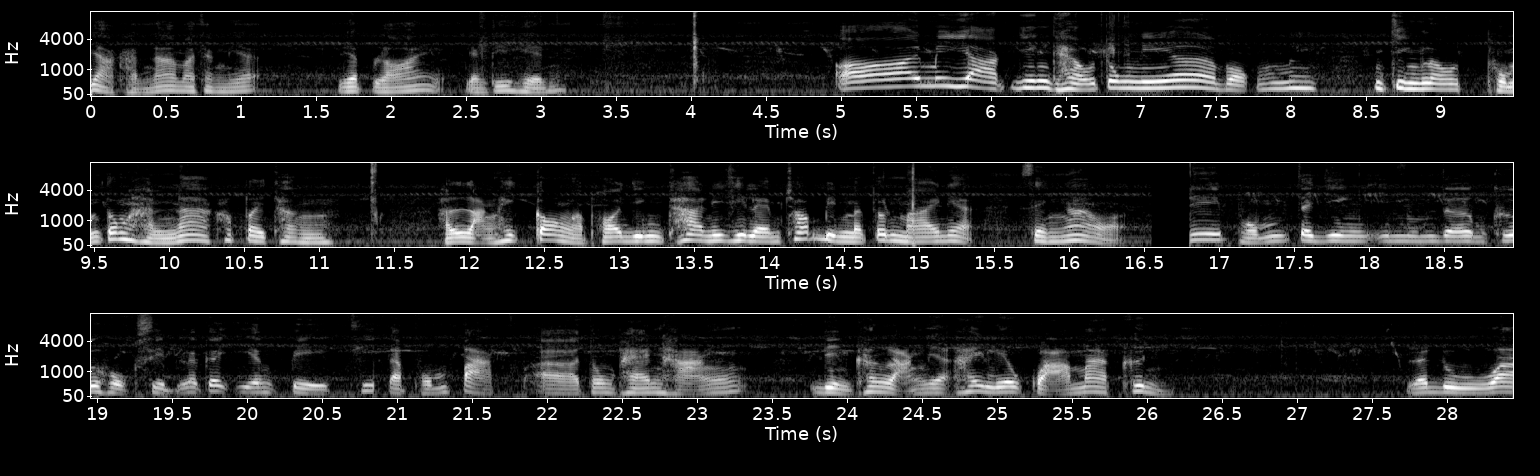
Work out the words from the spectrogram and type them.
อยากหันหน้ามาทางเนี้ย เรียบร้อยอย่างที่เห็นอ้อยไม่อยากยิงแถวตรงเนี้ยบอกไม่จริงเราผมต้องหันหน้าเข้าไปทาง หันหลังให้กล้องอะ พอยิงท่านี้ทีแรมชอบบินมาต้นไม้เนี่ย เซ็งเง่าอะนี่ผมจะยิงอีมุมเดิมคือ 60 แล้วก็เอียงปีกที่แต่ผมปรับอ่าตรงแผนหางดิ่งข้างหลังเนี่ยให้เลี้ยวขวามากขึ้น แล้วดูว่า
